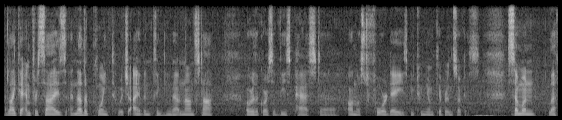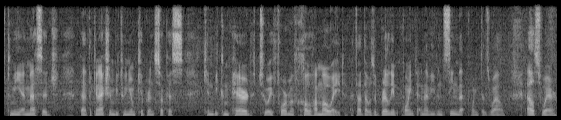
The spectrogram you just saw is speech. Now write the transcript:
I'd like to emphasize another point which I have been thinking about nonstop over the course of these past uh, almost four days between Yom Kippur and Sukkot. Someone left me a message that the connection between Yom Kippur and Sukkot can be compared to a form of Chol HaMoed. I thought that was a brilliant point, and I've even seen that point as well elsewhere.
